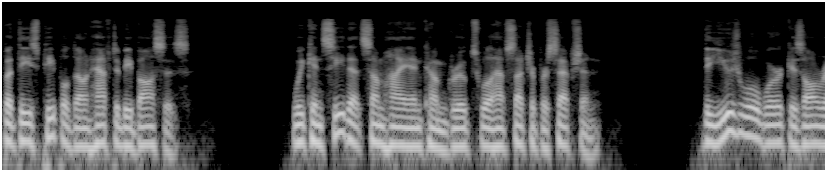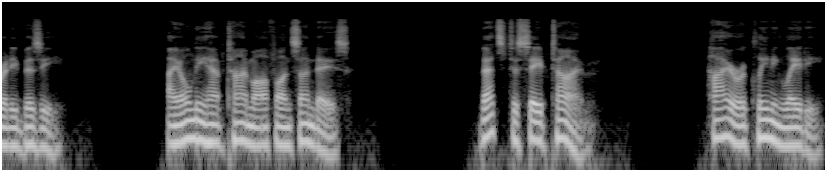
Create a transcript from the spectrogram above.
But these people don't have to be bosses. We can see that some high income groups will have such a perception. The usual work is already busy. I only have time off on Sundays. That's to save time. Hire a cleaning lady.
